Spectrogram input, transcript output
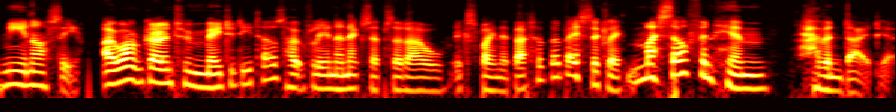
me and RC. I won't go into major details. Hopefully in the next episode I will explain it better. But basically, myself and him haven't died yet.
